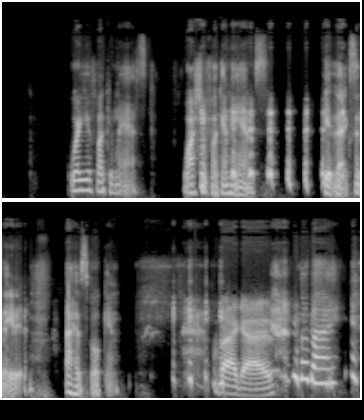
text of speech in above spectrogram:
Wear your fucking mask. Wash your fucking hands. Get vaccinated. I have spoken. Bye, guys. bye bye.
